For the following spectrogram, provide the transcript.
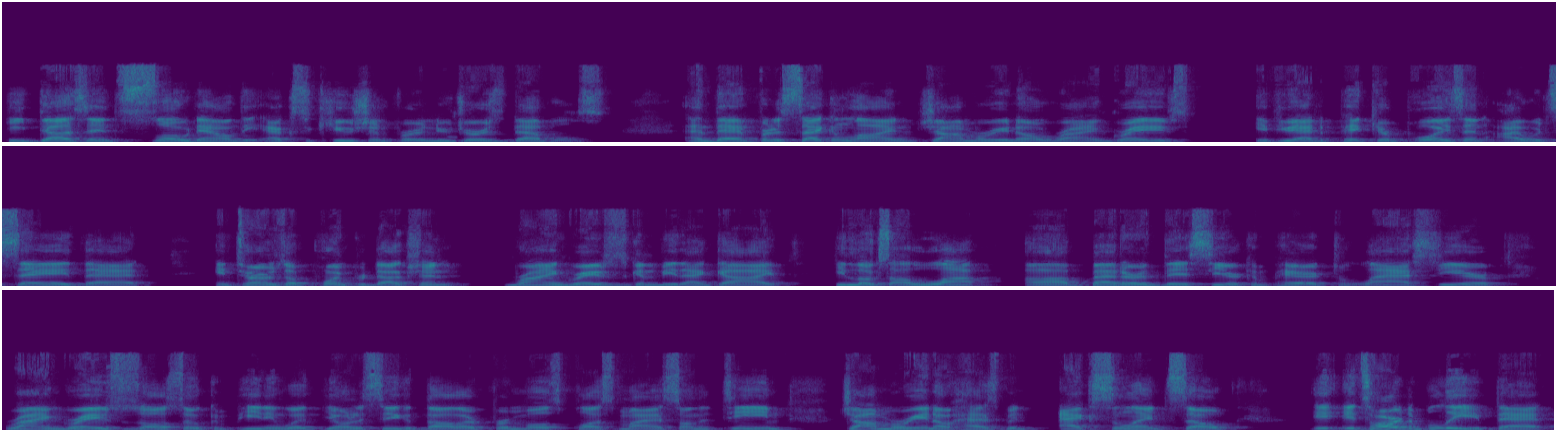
he doesn't slow down the execution for the New Jersey Devils. And then for the second line, John Marino Ryan Graves. If you had to pick your poison, I would say that in terms of point production, Ryan Graves is going to be that guy. He looks a lot uh, better this year compared to last year. Ryan Graves was also competing with Jonas Siegenthaler for most plus minus on the team. John Marino has been excellent. So it, it's hard to believe that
